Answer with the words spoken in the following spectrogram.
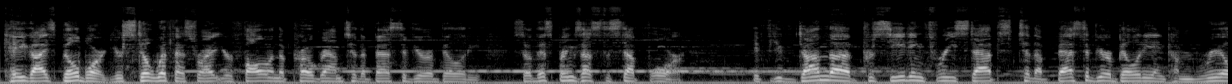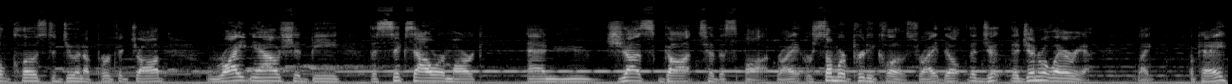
Okay, you guys, Billboard, you're still with us, right? You're following the program to the best of your ability. So this brings us to step four. If you've done the preceding three steps to the best of your ability and come real close to doing a perfect job, right now should be the six hour mark and you just got to the spot, right? Or somewhere pretty close, right? The, the, the general area, like, okay?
